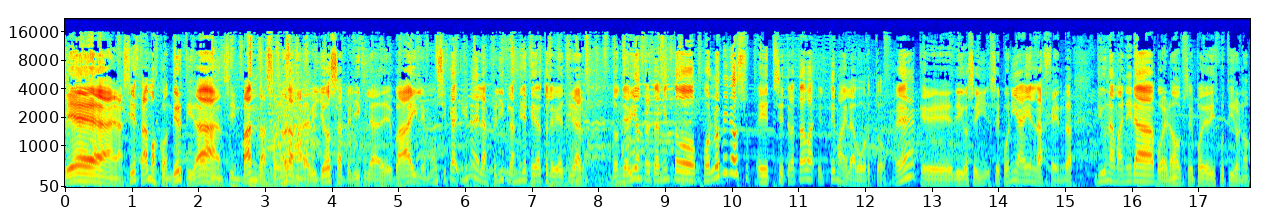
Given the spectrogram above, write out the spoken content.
Bien, así estamos con Dirty Dancing, banda sonora maravillosa, película de baile, música y una de las películas, mira qué dato le voy a tirar, donde había un tratamiento, por lo menos eh, se trataba el tema del aborto, ¿eh? que digo, se, se ponía ahí en la agenda, de una manera, bueno, se puede discutir o no.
